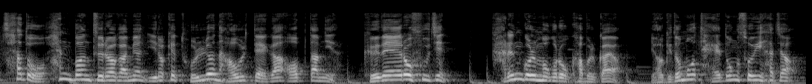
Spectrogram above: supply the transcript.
차도 한 번 들어가면 이렇게 돌려 나올 데가 없답니다. 그대로 후진. 다른 골목으로 가볼까요? 여기도 뭐 대동소이하죠.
